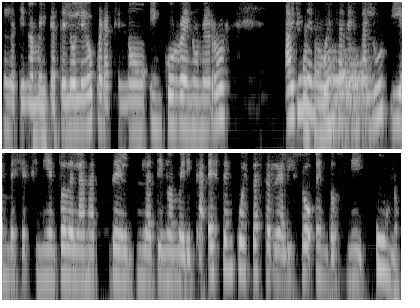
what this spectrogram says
Latinoamérica. Te lo leo para que no incurra en un error. Hay una encuesta de salud y envejecimiento de, la, de Latinoamérica. Esta encuesta se realizó en 2001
